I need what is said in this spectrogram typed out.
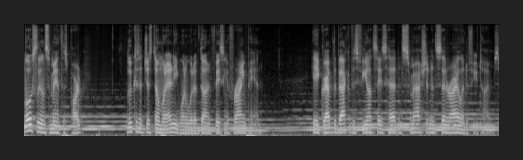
Mostly on Samantha's part. Lucas had just done what anyone would have done facing a frying pan. He had grabbed the back of his fiancee's head and smashed it in Center Island a few times.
